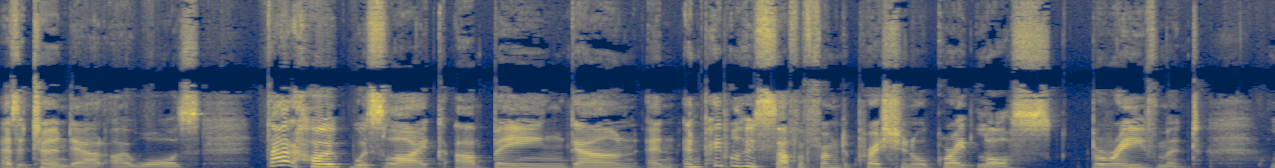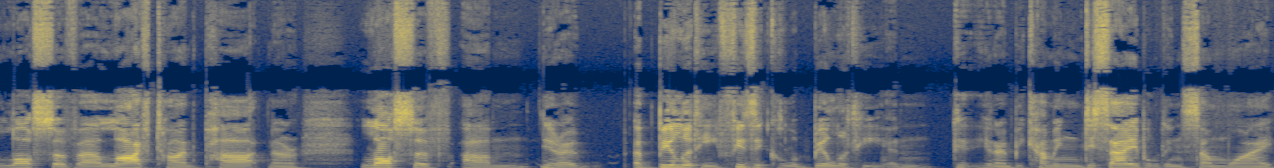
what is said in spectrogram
As it turned out, I was. That hope was like uh, being down, and, and people who suffer from depression or great loss, bereavement, loss of a lifetime partner, loss of, um, you know, ability, physical ability, and you know, becoming disabled in some way,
